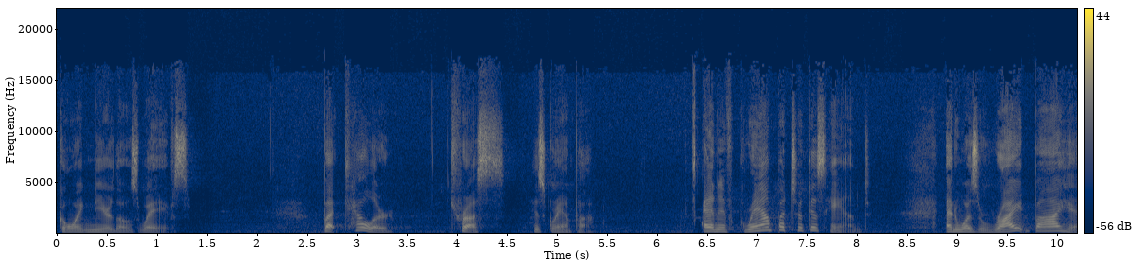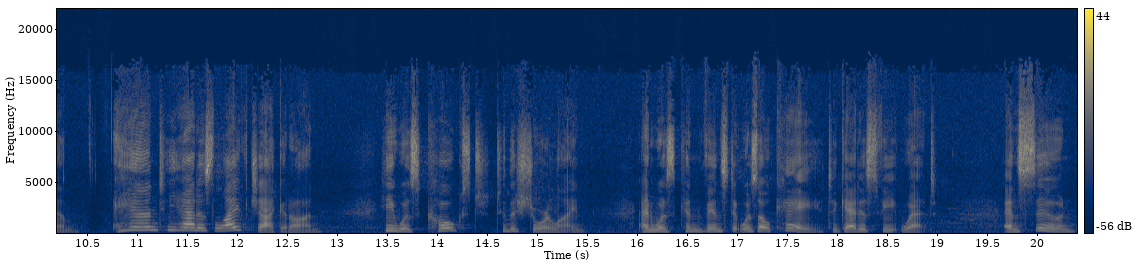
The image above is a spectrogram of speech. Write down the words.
going near those waves. But Keller trusts his grandpa. And if grandpa took his hand and was right by him and he had his life jacket on. He was coaxed to the shoreline and was convinced it was okay to get his feet wet. And soon,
